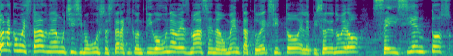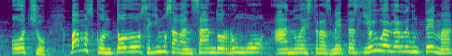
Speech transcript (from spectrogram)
Hola, ¿cómo estás? Me da muchísimo gusto estar aquí contigo una vez más en Aumenta tu éxito, el episodio número 608. Vamos con todo, seguimos avanzando rumbo a nuestras metas y hoy voy a hablar de un tema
